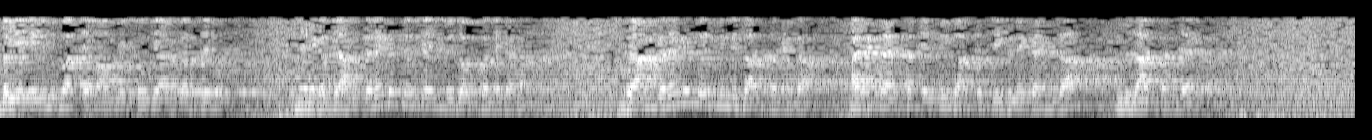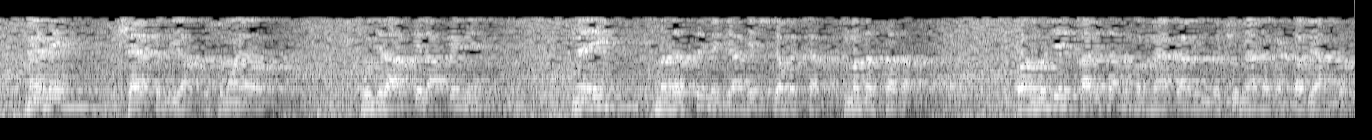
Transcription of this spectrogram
بھائی یہ علمی باتیں عوام میں کیوں بیان کرتے ہو؟ میں نے کہا بیان کریں گے تو ان کا علمی ذوق بنے گا نا۔ بیان کریں گے تو علمی مزاج بنے گا۔ ایسا ایسا علمی باتیں سیکھنے کا ان کا مزاج بن جائے گا۔ میں نے شاید کبھی آپ کو سنایا اور گجرات کے علاقے میں میں مدرسے میں گیا ہش کا بچہ، مدرسہ تھا۔ اور مجھے قاری صاحب نے فرمایا کہ آپ ان بچوں میں آدھا گھنٹہ بیان کرو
